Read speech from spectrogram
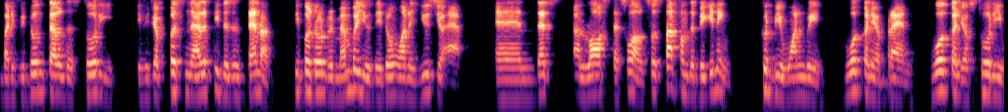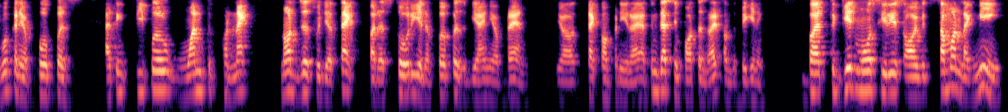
but if you don't tell the story, if your personality doesn't stand out, people don't remember you, they don't want to use your app and that's a loss as well so start from the beginning could be one way work on your brand, work on your story, work on your purpose. I think people want to connect not just with your tech, but a story and a purpose behind your brand, your tech company, right? I think that's important right from the beginning. But to get more serious, or if it's someone like me,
